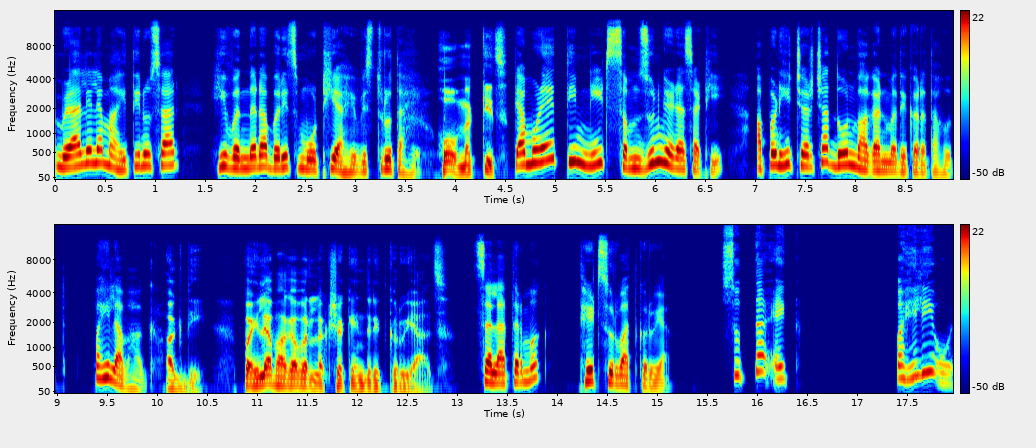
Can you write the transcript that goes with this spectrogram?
मिळालेल्या माहितीनुसार ही वंदना बरीच मोठी आहे विस्तृत आहे. हो नक्कीच. त्यामुळे ती नीट समजून घेण्यासाठी आपण ही चर्चा दोन भागांमध्ये करत आहोत. पहिला भाग. अगदी. पहिल्या भागावर लक्ष केंद्रित करूया आज. चला तर मग थेट सुरुवात करूया. सुत्त एक. पहिली ओळ.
